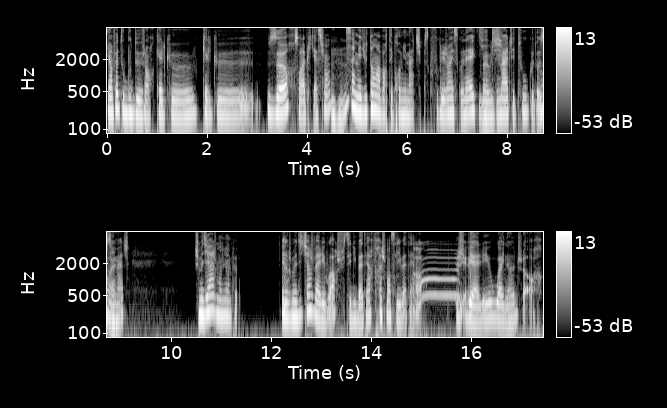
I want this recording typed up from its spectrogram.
Et en fait, au bout de genre quelques, quelques heures sur l'application, Mhm. ça met du temps à avoir tes premiers matchs parce qu'il faut que les gens ils se connectent, qu'ils Bah oui. qu'ils matchent et tout, que toi aussi Ouais. ils matchent. Je me dis, ah, je m'ennuie un peu. Et donc, je me dis, tiens, je vais aller voir. Je suis célibataire, fraîchement célibataire. Oh, je vais aller, why not, genre,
